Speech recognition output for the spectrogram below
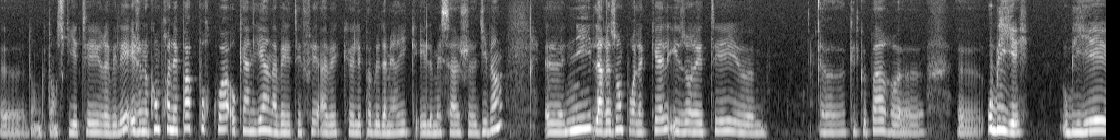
Donc dans ce qui était révélé. Et je ne comprenais pas pourquoi aucun lien n'avait été fait avec les peuples d'Amérique et le message divin. Euh, ni la raison pour laquelle ils auraient été euh, euh, quelque part oubliés oubliés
